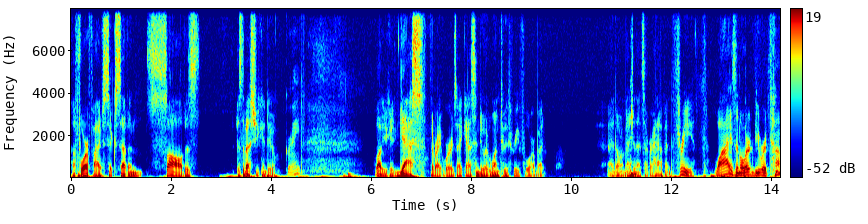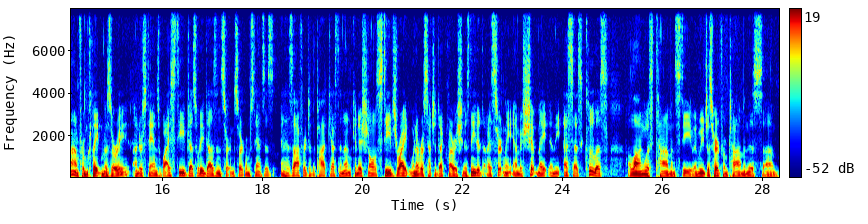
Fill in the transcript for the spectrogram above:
a four, five, six, seven solve is is the best you can do. great. Well, you could guess the right words, I guess, and do it one, two, three, four, but I don't imagine that's ever happened. Three, wise and alert viewer Tom from Clayton, Missouri understands why Steve does what he does in certain circumstances and has offered to the podcast an unconditional Steve's right whenever such a declaration is needed. I certainly am a shipmate in the SS Clueless along with Tom and Steve. And we just heard from Tom in this um,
